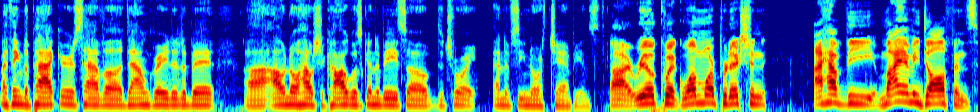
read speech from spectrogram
I think the Packers have uh, downgraded a bit. Uh, I don't know how Chicago's going to be. So Detroit, NFC North champions. All right, real quick, one more prediction. I have the Miami Dolphins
